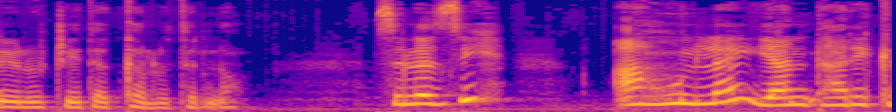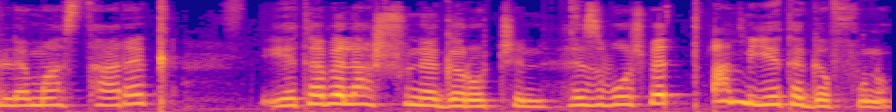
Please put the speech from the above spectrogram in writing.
ሌሎቹ የተከሉትን ነው። ስለዚህ አሁን ላይ ያን ታሪክ ለማስታረቅ የተበላሹ ነገሮችን ህዝቦች በጣም እየተገፉ ነው።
